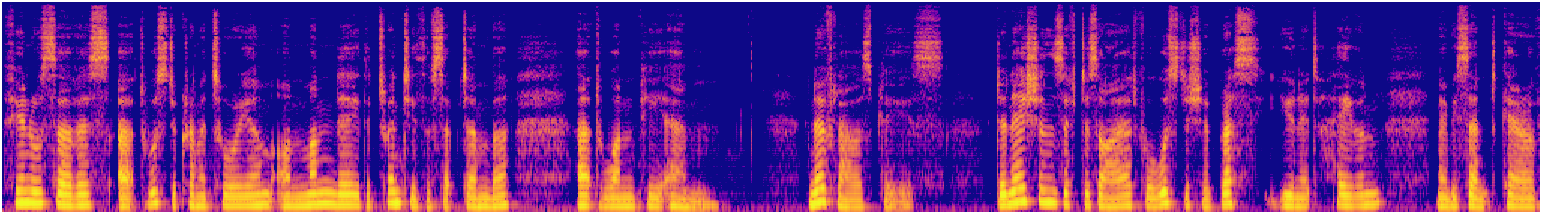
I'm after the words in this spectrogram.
Funeral service at Worcester Crematorium on Monday, the 20th of September at 1 pm. No flowers, please. Donations, if desired, for Worcestershire Breast Unit Haven may be sent care of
